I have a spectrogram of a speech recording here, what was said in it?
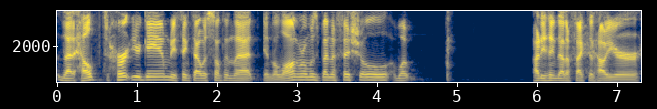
that helped hurt your game? Do you think that was something that in the long run was beneficial? What how do you think that affected how your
